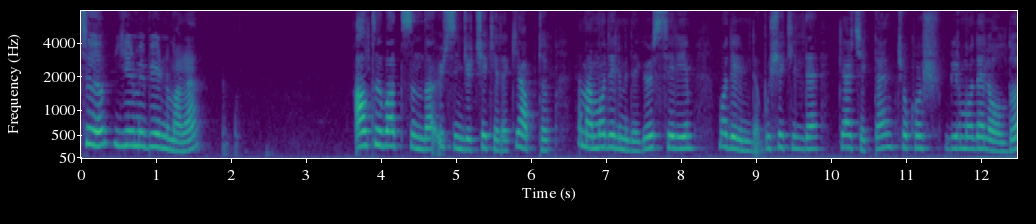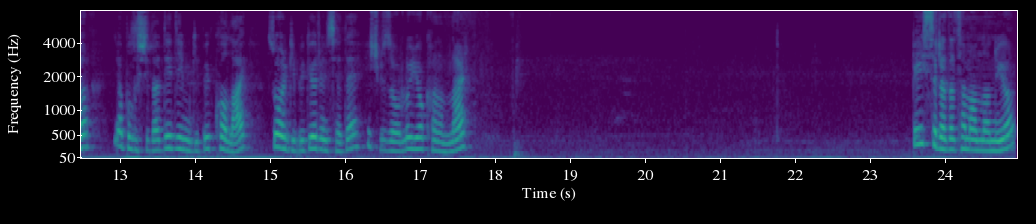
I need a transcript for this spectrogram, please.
Tığım 21 numara. Altı battısında 3 zincir çekerek yaptım. Hemen modelimi de göstereyim. Modelim de bu şekilde. Gerçekten çok hoş bir model oldu. Yapılışı da dediğim gibi kolay. Zor gibi görünse de hiçbir zorluğu yok hanımlar. Beş sırada tamamlanıyor.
